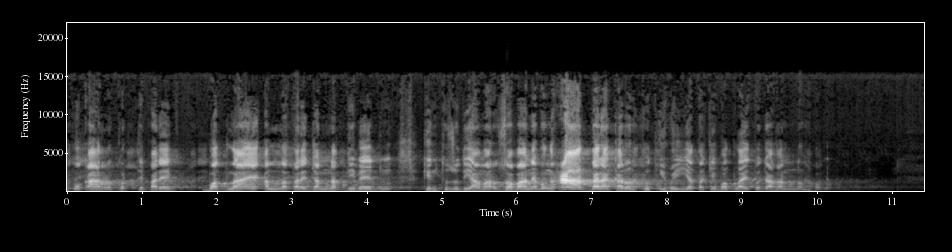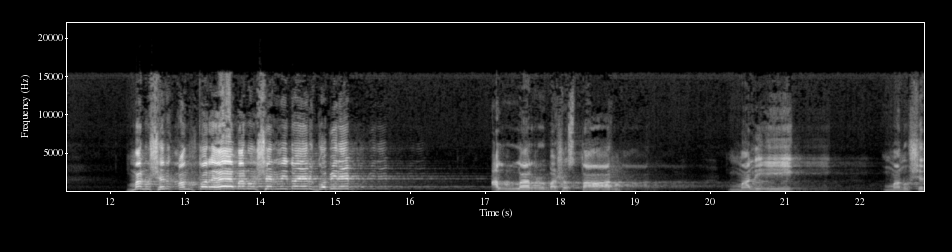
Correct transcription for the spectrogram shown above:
উপকার করতে পারে বদলায় আল্লাহ তারে জান্নাত দিবেন। কিন্তু যদি আমার জবান এবং হাত দ্বারা কারোর ক্ষতি হইয়া তাকে বদলায়, তো জাহান্নাম হবে। মানুষের অন্তরে, মানুষের হৃদয়ের গভীরে আল্লাহর বাসস্থান। মালিক, মানুষের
